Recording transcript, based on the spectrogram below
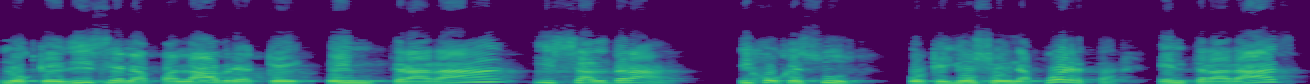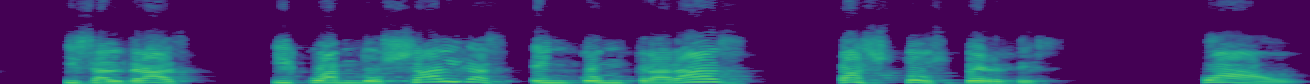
lo que dice la palabra, que entrará y saldrá, dijo Jesús, porque yo soy la puerta, entrarás y saldrás, y cuando salgas encontrarás pastos verdes. ¡Wow!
